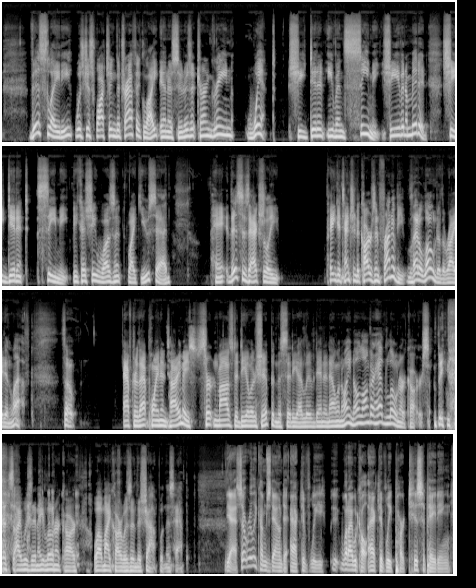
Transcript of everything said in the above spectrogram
This lady was just watching the traffic light, and as soon as it turned green, went. She didn't even see me. She even admitted she didn't see me because she wasn't, like you said, pay- this is actually paying attention to cars in front of you, let alone to the right and left. So after that point in time, a certain Mazda dealership in the city I lived in in Illinois no longer had loaner cars because I was in a loaner car while my car was in the shop when this happened. Yeah, so it really comes down to actively, eh, what I would call actively participating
